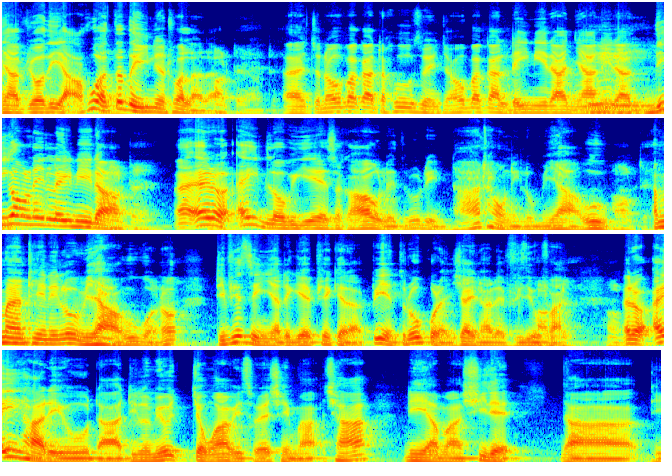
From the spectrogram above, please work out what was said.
ညာပြောသေးရအခုကတက်သေးကြီးနဲ့ထွက်လာတာဟုတ်တယ်ဟုတ်တယ်အဲကျွန်တော်တို့ဘက်ကတခုဆိုရင်ကျွန်တော်တို့ဘက်ကလိန်နေတာညာနေတာဒီကောင်လေးလိန်နေတာဟုတ်တယ်အဲအဲ့တော့အဲ့ lobby ရဲ့စကားကိုလေသူတို့တွေနားထောင်နေလို့မရဘူးဟုတ်တယ်အမှန်ထင်နေလို့မရဘူးပေါ့နော်ဒီဖြစ်စဉ်ကြီးကတကယ်ဖြစ်ခဲ့တာပြီးရင်သူတို့ကိုယ်တိုင်ရိုက်ထားတဲ့ video ဟုတ်တယ် file ဟုတ်တယ် အဲ့တော့အဲ့ဒီဟာတွေကိုဒါဒီလိုမျိုးကြုံရပြီဆိုတဲ့အချိန်မှာအခြားနေရာမှာရှိတဲ့ဒါဒီ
